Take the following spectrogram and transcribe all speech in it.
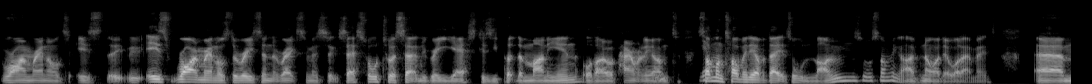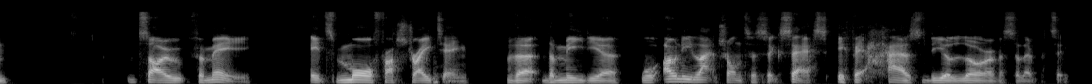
Ryan Reynolds is the, is Ryan Reynolds the reason that Wrexham is successful to a certain degree? Yes, because he put the money in. Although apparently, on mm, t- Yep. someone told me the other day it's all loans or something. I have no idea what that means. Um, so for me, it's more frustrating that the media will only latch on to success if it has the allure of a celebrity.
